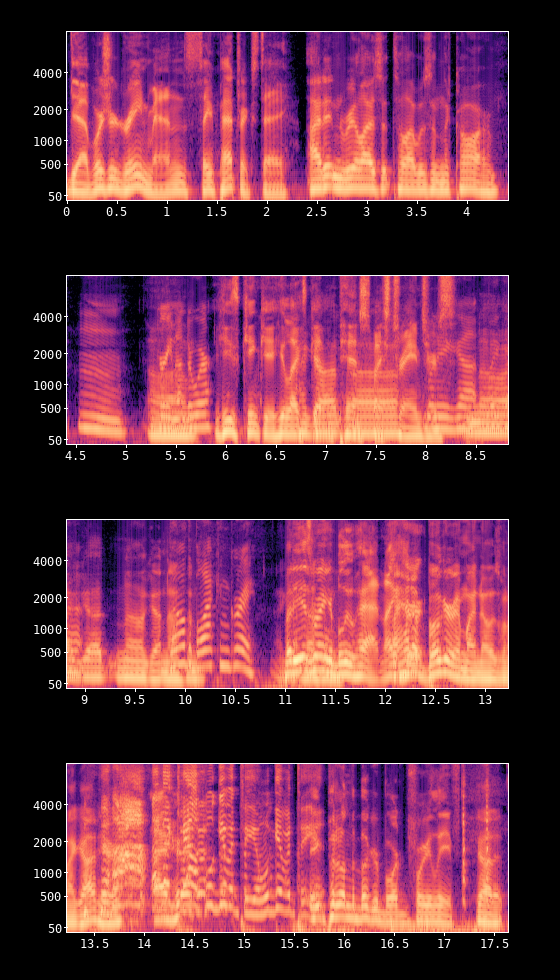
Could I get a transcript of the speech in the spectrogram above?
Yeah, where's your green, man? It's St. Patrick's Day. I didn't realize it till I was in the car. Hmm. Green underwear. He's kinky. He likes I getting got, pinched by uh, strangers. What do you got? no, What do you I got? got no, I got nothing. Well, the black and gray. But he is got wearing a blue hat. And I, I had a booger in my nose when I got here. I like Cal. We'll give it to you. We'll give it to you. put it on the booger board before you leave. got it.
